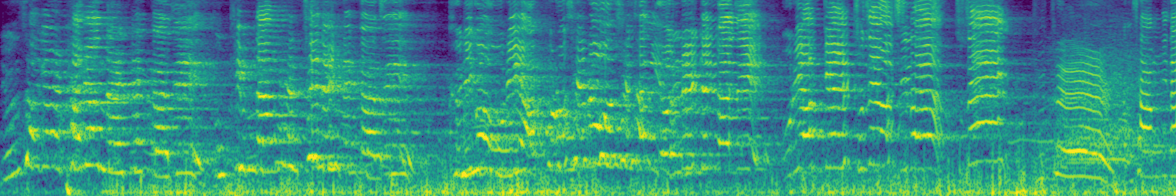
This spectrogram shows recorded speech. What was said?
윤석열 파면될 때까지, 국힘당 해체될 때까지, 그리고 우리 앞으로 새로운 세상이 열릴 때까지 우리 함께 투쟁합시다. 투쟁! 투쟁! 감사합니다.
